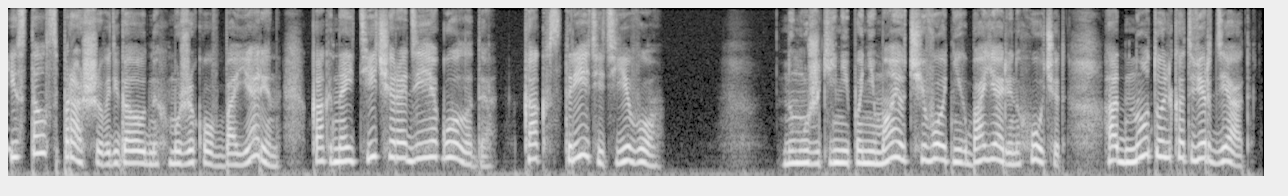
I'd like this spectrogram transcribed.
И стал спрашивать голодных мужиков боярин, как найти чародея голода, как встретить его. Но мужики не понимают, чего от них боярин хочет, одно только твердят —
